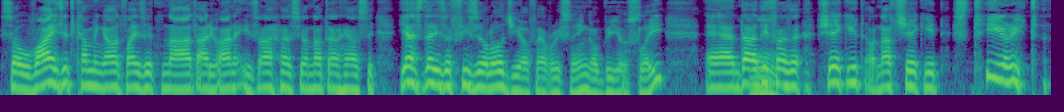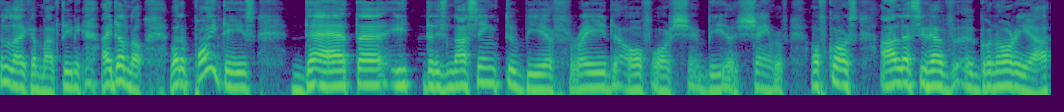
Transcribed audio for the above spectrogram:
So why is it coming out? Why is it not? Are you un- is unhealthy or not unhealthy? Yes, there is a physiology of everything, obviously, and there are different. uh, Shake it or not shake it, steer it like a martini. I don't know, but the point is that uh, it there is nothing to be afraid of or sh- be ashamed of. Of course, unless you have uh, gonorrhea,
